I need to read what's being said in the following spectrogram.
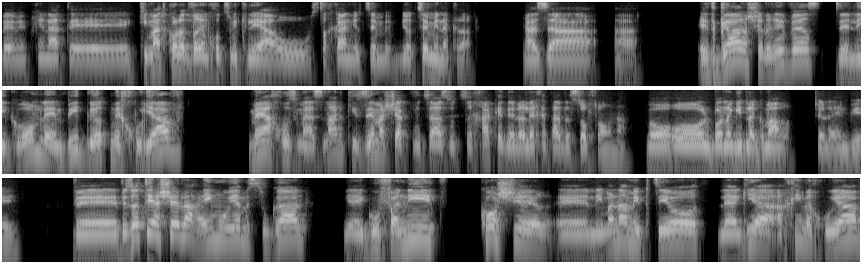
ומבחינת אה, כמעט כל הדברים חוץ מקליעה, הוא שחקן יוצא, יוצא מן הכלל. אז ה- האתגר של ריברס זה לגרום לאמביד להיות מחויב 100% מהזמן, כי זה מה שהקבוצה הזו צריכה כדי ללכת עד הסוף העונה, או, או בוא נגיד לגמר של ה-NBA. וזאת תהיה השאלה, האם הוא יהיה מסוגל אה, גופנית, כושר, אה, להימנע מפציעות, להגיע הכי מחויב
